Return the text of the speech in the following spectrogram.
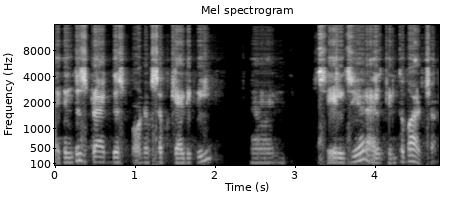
I can just drag this product subcategory and sales here I'll get the bar chart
